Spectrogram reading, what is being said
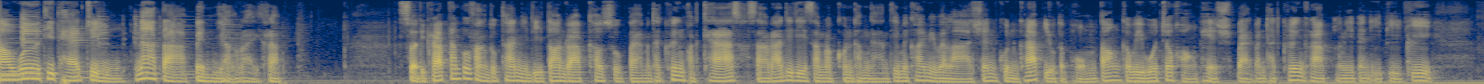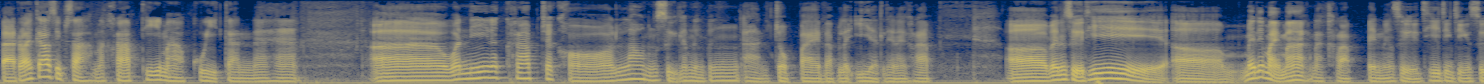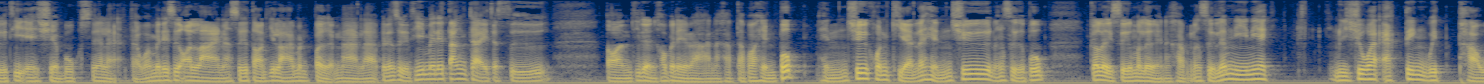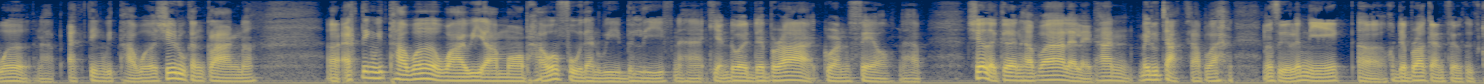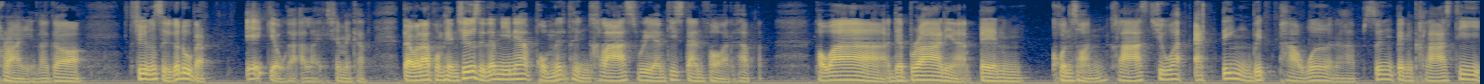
power ที่แท้จริงหน้าตาเป็นอย่างไรครับ สวัสดีครับ ท่านผู้ฟังทุกท่านยินดีต้อนรับเข้าสู่แปดบรรทัดครึ่งพอดแคสต์สาระดีๆสำหรับคนทำงานที่ไม่ค่อยมีเวลา เช่นคุณครับ อยู่กับผมต้องกวีวุฒิเจ้าของเพจ8บรรทัดครึ่งครับอันนี้เป็น EP ที่ 893 นะครับ ที่มาคุยกันนะฮะวันนี้นะครับจะขอเล่าหนังสือเล่มหนึ่งเพิ่งอ่านจบไปแบบละเอียดเลยนะครับ เป็นหนังสือที่ไม่ได้ใหม่มากนะครับ เป็นหนังสือที่จริง ๆ ซื้อที่ Asia Books เนี่ยแหละ แต่ว่าไม่ได้ซื้อออนไลน์นะ ซื้อตอนที่ร้านมันเปิดนานแล้ว เป็นหนังสือที่ไม่ได้ตั้งใจจะซื้อตอนที่เดินเข้าไปในร้านนะครับ แต่พอเห็นปุ๊บ เห็นชื่อคนเขียนและเห็นชื่อหนังสือปุ๊บ ก็เลยซื้อมาเลยนะครับ หนังสือเล่มนี้เนี่ยมีชื่อว่า acting with power นะครับ acting with power ชื่อดูกลางๆเนาะ acting with power why we are more powerful than we believe นะฮะ เขียนโดย Deborah Grunfeld นะครับ เชื่อเหลือเกินครับว่าหลาย ๆ ท่านไม่รู้จักครับว่าหนังสือเล่มนี้คน Deborah Gruenfeld คือใคร แล้วก็ชื่อหนังสือก็ดูแบบเอ๊ะเกี่ยวกับอะไรใช่ไหมครับ แต่เวลาผมเห็นชื่อหนังสือเล่มนี้เนี่ยผมนึกถึงคลาสเรียนที่สแตนฟอร์ดครับ เพราะว่า Deborah เนี่ยเป็นคนสอนคลาสชื่อว่า acting with power นะครับ ซึ่งเป็นคลาสที่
